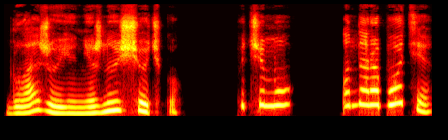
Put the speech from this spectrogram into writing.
Глажу ее нежную щечку. «Почему? Он на работе?»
